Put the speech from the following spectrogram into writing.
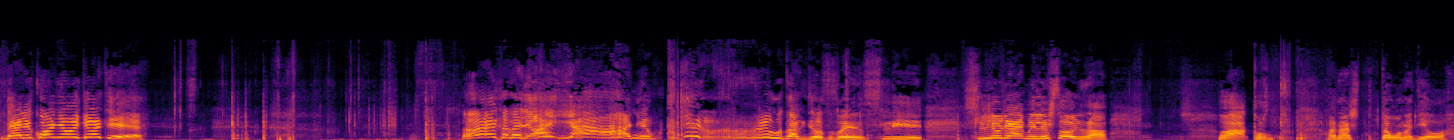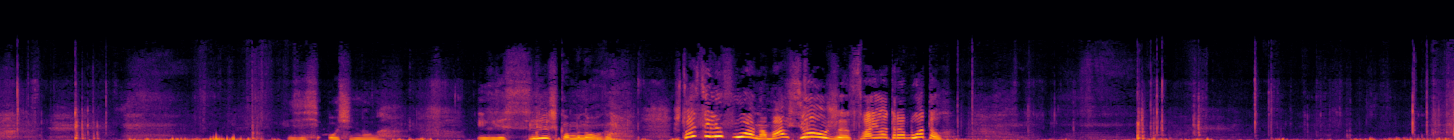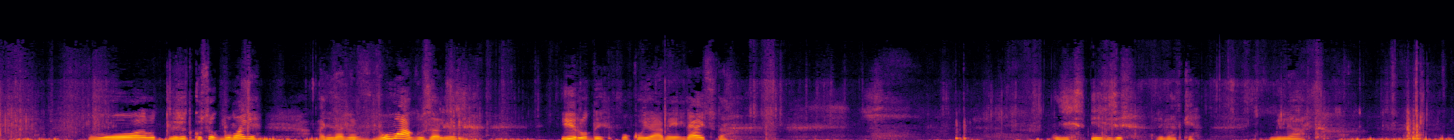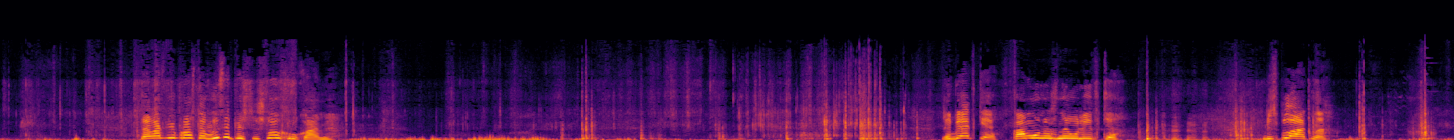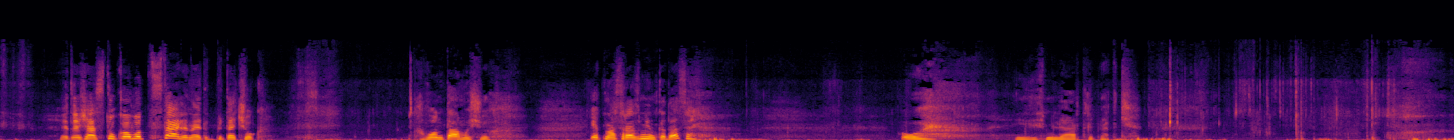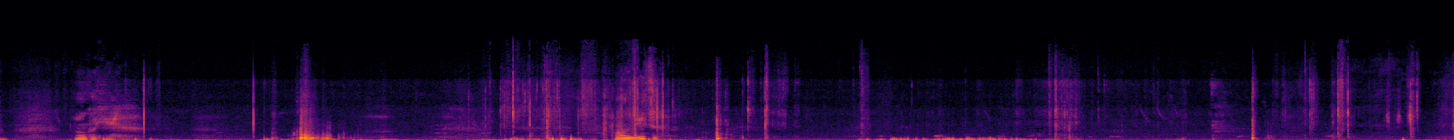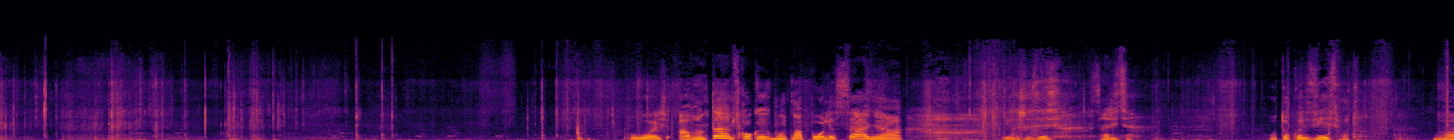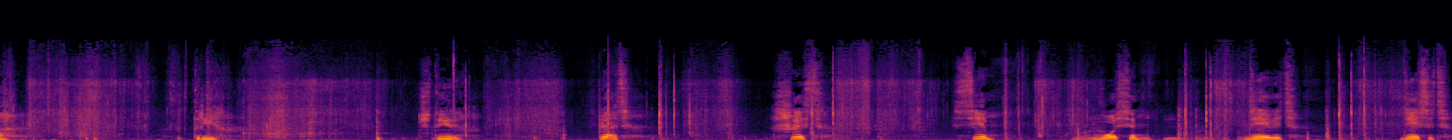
Далеко не уйдете. Ай, как они, ай, я, они вот так делают со своими сли, слюнями или что, не знаю. А, она ж того наделала. Здесь очень много. Их здесь слишком много. Что с телефоном? А все уже, свое отработал. О, вот лежит кусок бумаги. Они даже в бумагу залезли. Ироды окуяные. Дай сюда. Их, их здесь, ребятки, миллиард. Да возьми просто высыпешь, и что их руками? Ребятки, кому нужны улитки? Бесплатно. Это сейчас только вот стали на этот пятачок. Вон там еще их. Это у нас разминка, да, Сань? Ой, и здесь миллиард, ребятки. Вон какие. Вон, видите? Ой, а вон там сколько их будет на поле, Саня. Их же здесь, смотрите. Вот только здесь вот. Два, три, четыре, пять, шесть, семь, восемь, девять, десять,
